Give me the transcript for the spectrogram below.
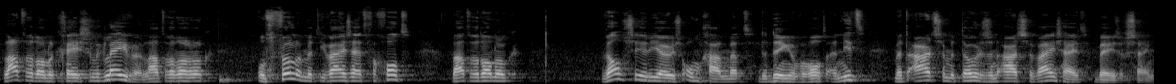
Laten we dan ook geestelijk leven. Laten we dan ook ons vullen met die wijsheid van God. Laten we dan ook wel serieus omgaan met de dingen van God. En niet met aardse methodes en aardse wijsheid bezig zijn.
